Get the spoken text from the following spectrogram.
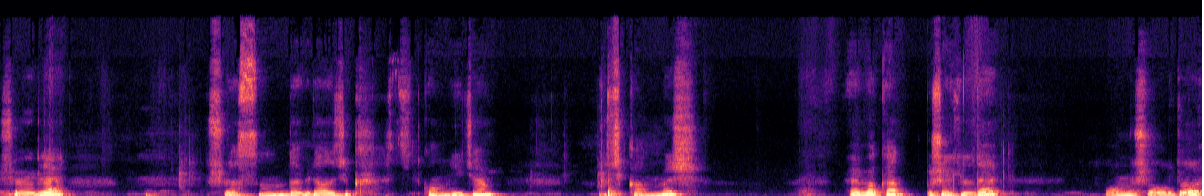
şöyle şurasını da birazcık silikonlayacağım. Açık kalmış. Ve bakın bu şekilde olmuş oldu.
